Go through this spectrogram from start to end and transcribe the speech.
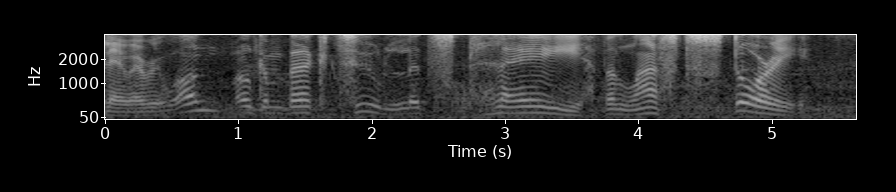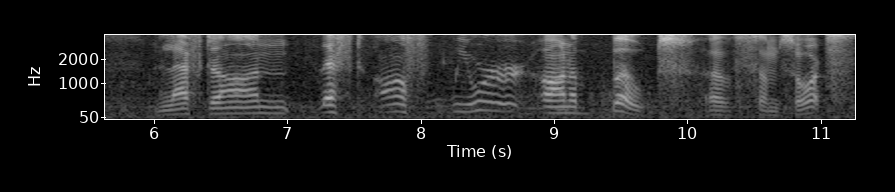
Hello everyone, welcome back to Let's Play The Last Story. Left on left off we were on a boat of some sort.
